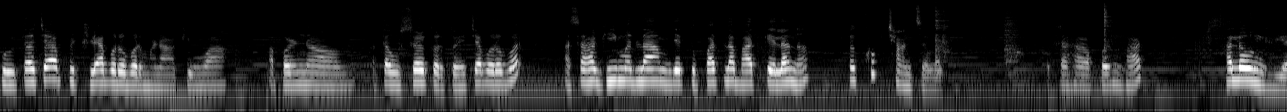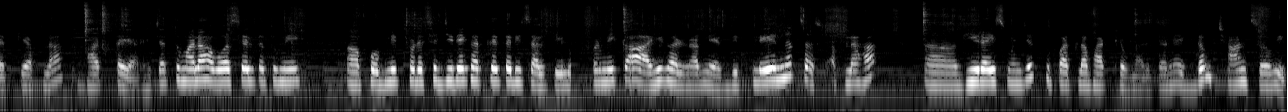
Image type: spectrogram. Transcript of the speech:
कुळताच्या पिठल्याबरोबर म्हणा किंवा आपण आता उसळ करतो ह्याच्याबरोबर असा हा घीमधला म्हणजे तुपातला भात केला ना तर खूप छान चव येते आता हा आपण भात हलवून घेऊयात की आपला भात तयार. ह्याच्यात तुम्हाला हवं असेल तर तुम्ही फोडणीत थोडेसे जिरे घातले तरी चालतील. पण मी काही घालणार नाही. अगदी प्लेनच आपला हा घी राईस म्हणजे तुपातला भात ठेवणार आहे. त्याने एकदम छान चवीत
